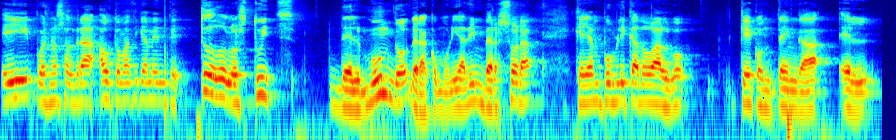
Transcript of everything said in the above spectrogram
y pues nos saldrá automáticamente todos los tweets del mundo, de la comunidad inversora, que hayan publicado algo que contenga el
